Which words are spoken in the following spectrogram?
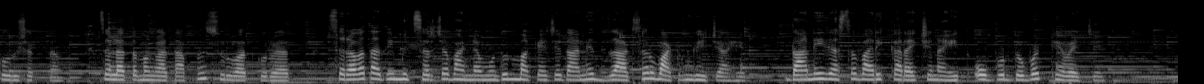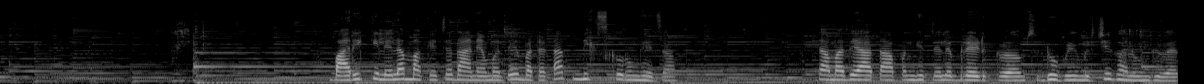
करू शकता. चला तर मग आता आपण सुरुवात करूयात. सर्वात आधी मिक्सरच्या भांड्यामधून मक्याचे दाणे जाडसर वाटून घ्यायचे आहेत. दाणे जास्त बारीक करायचे नाहीत. ओबट दोबट ठेवायचे. बारीक केलेल्या मक्याच्या दाण्यामध्ये बटाटा मिक्स करून घ्यायचा. त्यामध्ये आता आपण घेतलेले ब्रेड क्रम्स ढोबळी मिरची घालून घेऊयात.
